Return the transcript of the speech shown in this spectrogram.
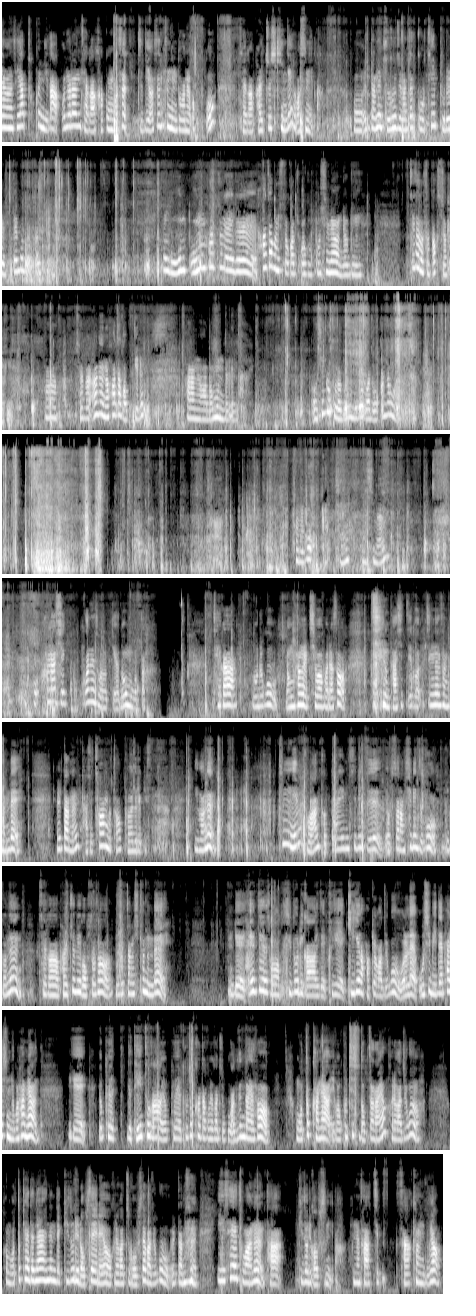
안녕하세요 토크입니다. 오늘은 제가 갖고 온 것은 드디어 센트님 돈을 얻고 제가 발주시킨 게 왔습니다. 어, 일단은 주소지만 뜯고 테이프를 떼보도록 하겠습니다. 그리고 온, 오는 화중에게 하자가 있어가지고 어, 보시면 여기 찢어졌어 박스 옆이. 아 제발 안에는 화자가 없기를 바라면 아, 너무 흔들린다. 어, 생각보다 너무 무거워가지고 깜짝 놀랐어요 자, 그리고 이렇게 꼭 하나씩 꺼내서 올게요. 너무 무겁다. 제가 모르고 영상을 지워버려서 지금 다시 찍어, 찍는 상태인데 일단은 다시 처음부터 보여드리겠습니다. 이거는 킹님 또한 더타임 시리즈 엽서랑 시리즈고 이거는 제가 발주비가 없어서 200장 시켰는데 이게 에즈에서 귀돌이가 이제 그게 기계가 바뀌어가지고 원래 52대 86을 하면 이게 옆에 데이터가 옆에 부족하다고 해가지고 안 된다 해서 그럼 어떡하냐? 이거 고칠 수도 없잖아요? 그래가지고 그럼 어떻게 해야 되냐? 했는데 귀돌이를 없애래요. 그래가지고 없애가지고 일단은 이세 도안은 다 귀돌이가 없습니다. 그냥 다 직사각형이고요.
